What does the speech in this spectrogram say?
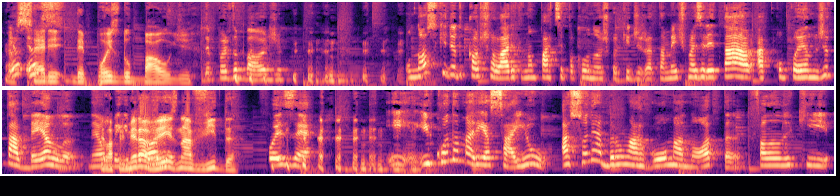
A eu, série eu... Depois do Balde. Depois do Balde. o nosso querido Cautiolari, que não participa conosco aqui diretamente, mas ele tá acompanhando de tabela, né? Pela primeira Brother. Vez na vida. Pois é. E, e, quando a Maria saiu, a Sônia Abrão largou uma nota falando que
